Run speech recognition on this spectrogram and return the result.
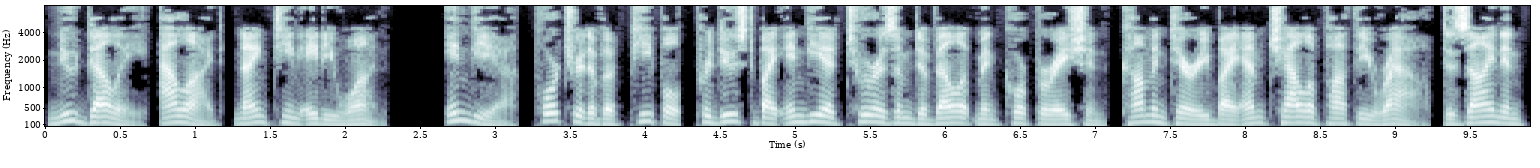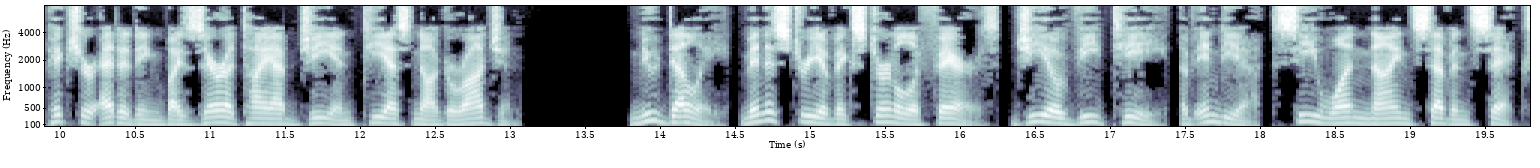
New Delhi, Allied, 1981. India, Portrait of a People, produced by India Tourism Development Corporation, commentary by M. Chalapathi Rao, design and picture editing by Zara Tyabji and T. S. Nagarajan. New Delhi, Ministry of External Affairs, GOVT, of India, C1976.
